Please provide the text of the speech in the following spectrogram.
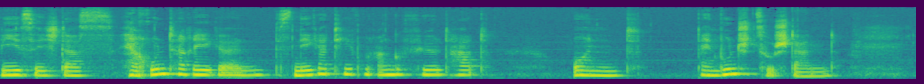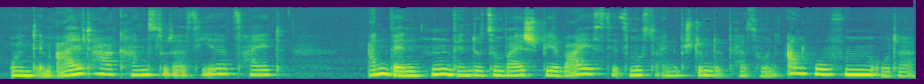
wie sich das Herunterregeln des Negativen angefühlt hat und dein Wunschzustand. Und im Alltag kannst du das jederzeit anwenden, wenn du zum Beispiel weißt, jetzt musst du eine bestimmte Person anrufen oder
